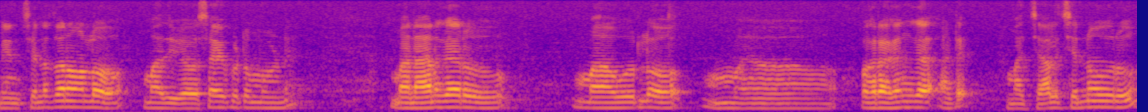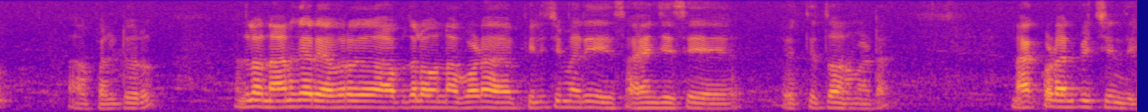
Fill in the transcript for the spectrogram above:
నేను చిన్నతనంలో మాది వ్యవసాయ కుటుంబం అండి. మా నాన్నగారు మా ఊర్లో మా ఒక రకంగా అంటే మా చాలా చిన్న ఊరు పల్లెటూరు. అందులో నాన్నగారు ఎవరు ఆపదలో ఉన్నా కూడా పిలిచి మరీ సహాయం చేసే వ్యక్తిత్వం అనమాట నాకు కూడా అనిపించింది.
